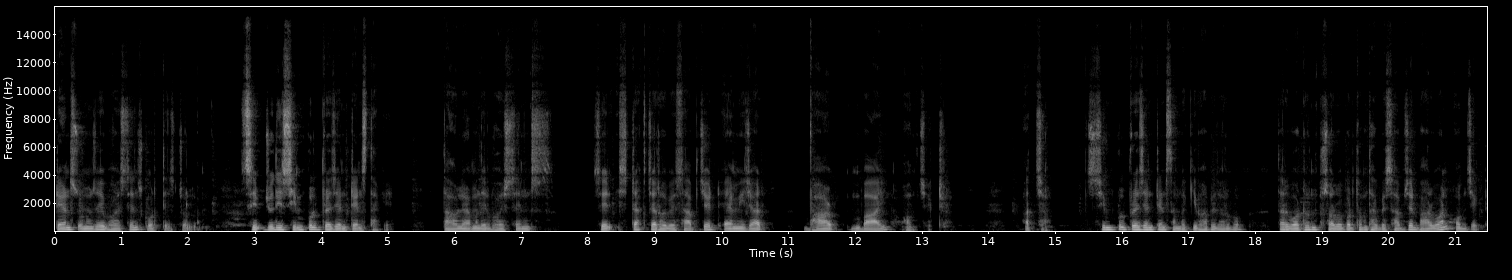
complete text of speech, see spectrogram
টেন্স অনুযায়ী ভয়েস চেঞ্জ করতে চললাম। যদি সিম্পল প্রেজেন্ট টেন্স থাকে, তাহলে আমাদের ভয়েস সেন্সের স্ট্রাকচার হবে subject, am are, verb by object. আচ্ছা সিম্পল প্রেজেন্ট টেন্স আমরা কীভাবে ধরবো? তার গঠন সর্বপ্রথম থাকবে সাবজেক্ট, ভার্ব ওয়ান অবজেক্ট।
